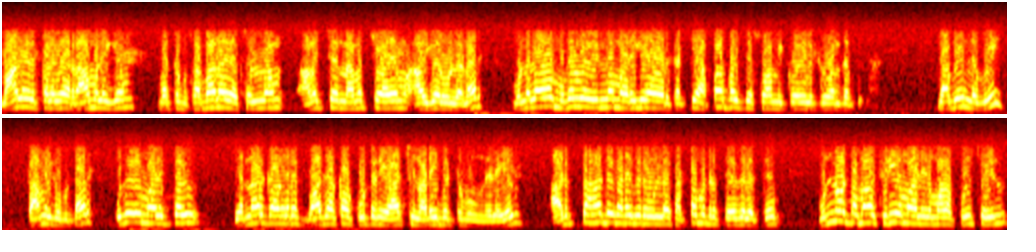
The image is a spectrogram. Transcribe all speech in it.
மாநில தலைவர் ராமலிங்கம் மற்றும் சபாநாயகர் செல்வம் அமைச்சர் நமச்சிவாயம் ஆகியோர் உள்ளனர். முன்னதாக முதல்வர் இல்லம் அருகே அவர் கட்டிய அப்பாபாய்த்த சுவாமி கோயிலுக்கு வந்த நபீன் நபி சாமி கும்பிட்டார். புதுவை அளித்தல் என்ஆர் காங்கிரஸ் பாஜக கூட்டணி ஆட்சி நடைபெற்று வரும் நிலையில் அடுத்த ஆண்டு நடைபெறவுள்ள சட்டமன்ற தேர்தலுக்கு முன்னோட்டமாக சிறிய மாநிலமான புதுச்சேரியில்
